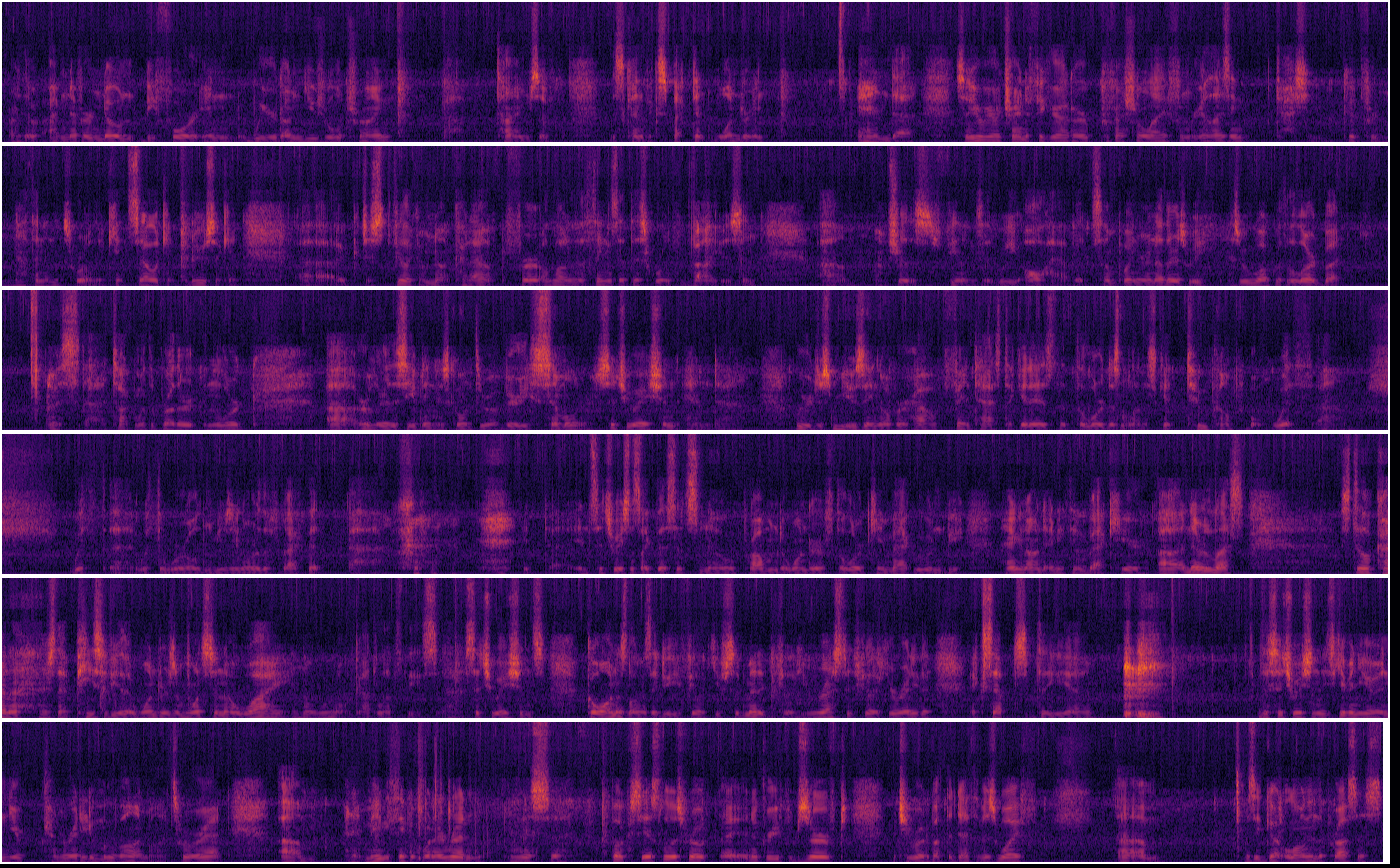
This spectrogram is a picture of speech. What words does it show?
or that I've never known before in weird, unusual, trying uh, times of this kind of expectant wondering. And uh, so here we are trying to figure out our professional life and realizing, gosh, I'm good for nothing in this world. I can't sell, I can't produce, I can't uh, just feel like I'm not cut out for a lot of the things that this world values, and um, I'm feelings that we all have at some point or another as we as we walk with the Lord. But I was uh, talking with a brother in the Lord uh, earlier this evening who's going through a very similar situation, and uh, we were just musing over how fantastic it is that the Lord doesn't let us get too comfortable with. Um, with uh, with the world, and musing over the fact that uh, it, uh, in situations like this, it's no problem to wonder if the Lord came back, we wouldn't be hanging on to anything back here. Uh, nevertheless, still kind of there's that piece of you that wonders and wants to know why in the world God lets these uh, situations go on as long as they do. You feel like you've submitted, you feel like you've rested, you feel like you're ready to accept the uh, the situation that He's given you, and you're kind of ready to move on. Well, that's where we're at. Um, and it made me think of what I read in, in this uh, book C.S. Lewis wrote uh, in A Grief Observed, which he wrote about the death of his wife um, as he got along in the process.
